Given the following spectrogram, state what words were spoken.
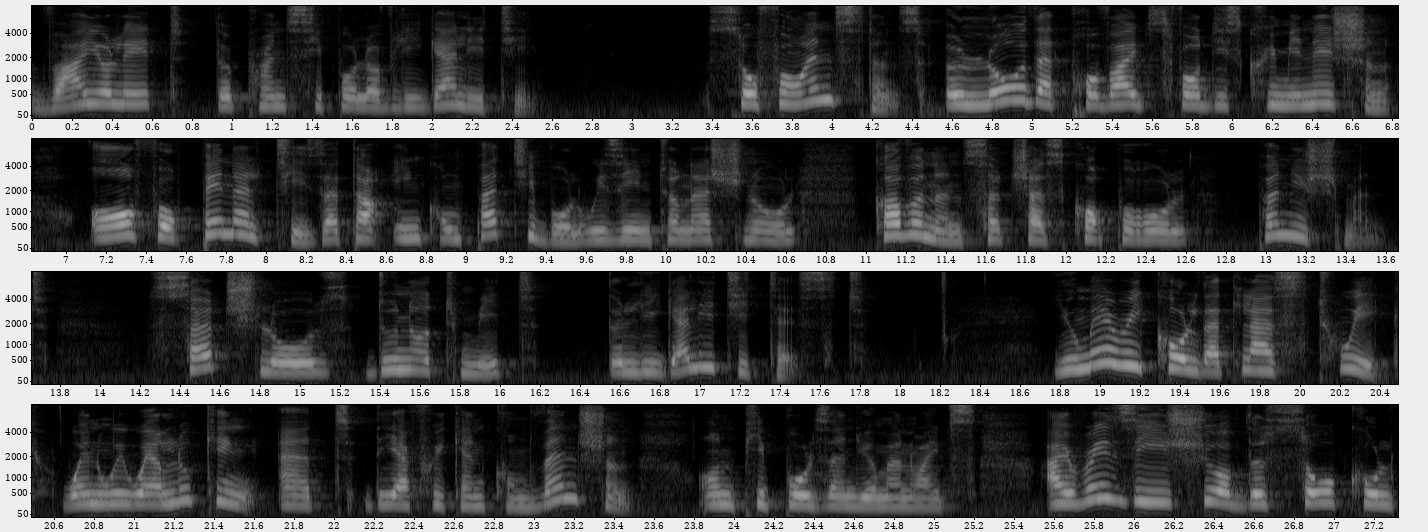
violate the principle of legality. So for instance, a law that provides for discrimination or for penalties that are incompatible with the international covenants such as corporal punishment. Such laws do not meet the legality test. You may recall that last week when we were looking at the African Convention on Peoples and Human Rights, I raised the issue of the so-called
